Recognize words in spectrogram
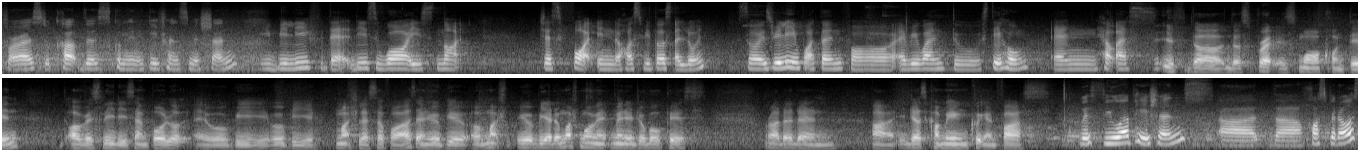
for us to curb this community transmission. We believe that this war is not just fought in the hospitals alone. So it's really important for everyone to stay home and help us. If the, the spread is more contained, obviously the sample load it will be will be much lesser for us and it will be a much it will be at a much more manageable pace rather than uh, just coming quick and fast. With fewer patients, uh, the hospitals,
